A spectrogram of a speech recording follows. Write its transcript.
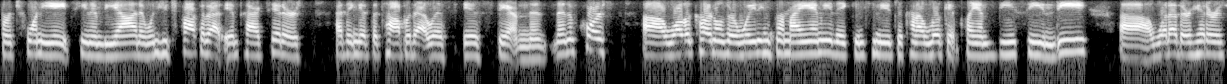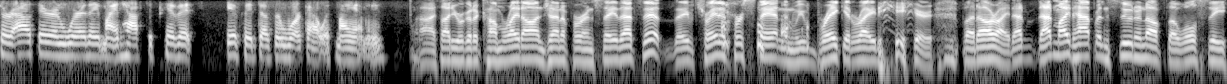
for 2018 and beyond. And when you talk about impact hitters, I think at the top of that list is Stanton. And then, of course, uh, while the Cardinals are waiting for Miami, they continue to kind of look at plans B, C, and D, uh, what other hitters are out there and where they might have to pivot if it doesn't work out with Miami. I thought you were going to come right on, Jennifer, and say that's it. They've traded for Stanton, and we break it right here. But all right, that that might happen soon enough, though. We'll see.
